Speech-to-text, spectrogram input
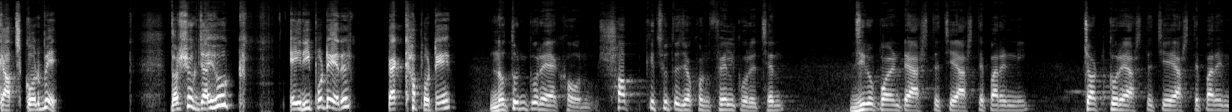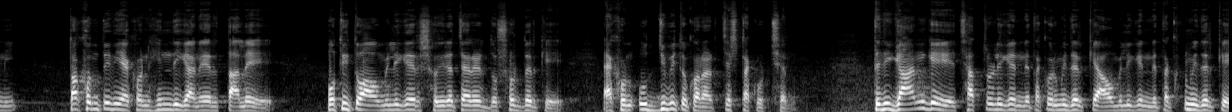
কাজ করবে? দর্শক, যাই হোক, এই রিপোর্টের প্রেক্ষাপটে নতুন করে এখন সব কিছুতে যখন ফেল করেছেন জিরো পয়েন্টে আসতে চেয়ে আসতে পারেননি, চট করে আসতে চেয়ে আসতে পারেননি, তখন তিনি এখন হিন্দি গানের তালে পতিত আওয়ামী লীগের স্বৈরাচারের দোসরদেরকে এখন উজ্জীবিত করার চেষ্টা করছেন। তিনি গান গেয়ে ছাত্রলীগের নেতাকর্মীদেরকে, আওয়ামী লীগের নেতাকর্মীদেরকে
